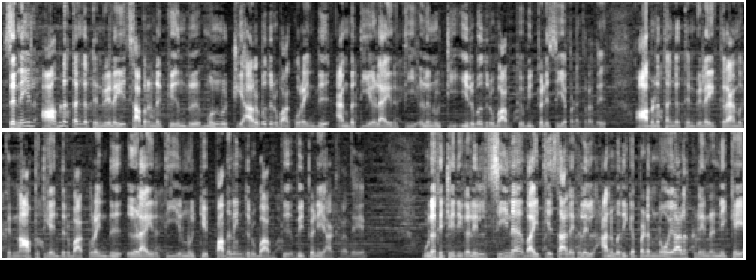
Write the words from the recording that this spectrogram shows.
சென்னையில் ஆவணத்தங்கத்தின் விலை சவரனுக்கு இன்று முன்னூற்றி அறுபது ரூபாய் குறைந்து ஐம்பத்தி ஏழாயிரத்தி எழுநூற்றி இருபது ரூபாவுக்கு விற்பனை செய்யப்படுகிறது. ஆவணத்தங்கத்தின் விலை கிராமுக்கு நாற்பத்தி ஐந்து ரூபாய் குறைந்து ஏழாயிரத்தி இருநூற்றி பதினைந்து ரூபாவுக்கு விற்பனையாகிறது. உலகச் செய்திகளில் சீன வைத்தியசாலைகளில் அனுமதிக்கப்படும் நோயாளர்களின் எண்ணிக்கை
